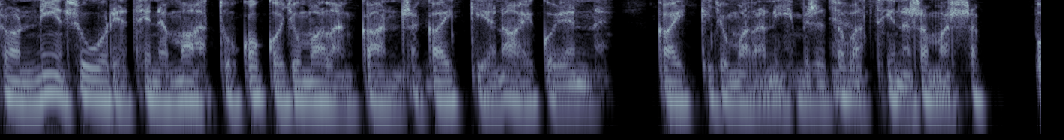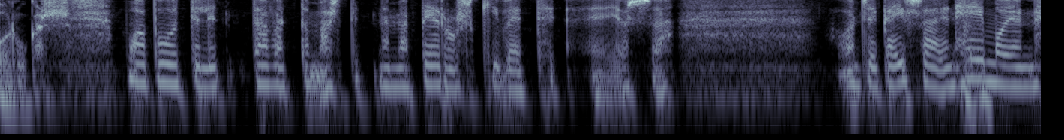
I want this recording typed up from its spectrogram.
se on niin suuri, että sinne mahtuu koko Jumalan kansa, kaikkien aikojen, kaikki Jumalan ihmiset ja. ovat siinä samassa porukassa. Mua puhutteli tavattomasti nämä peruskivet, jossa on sekä Israelin heimojen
